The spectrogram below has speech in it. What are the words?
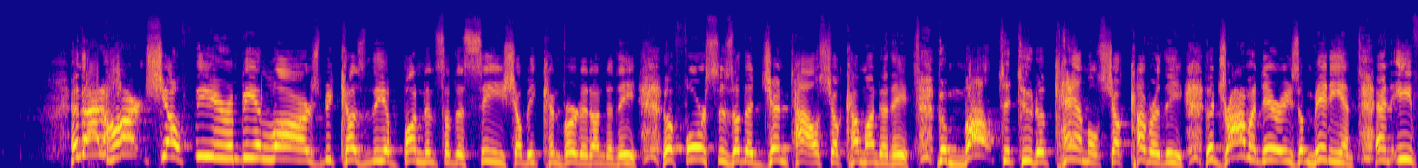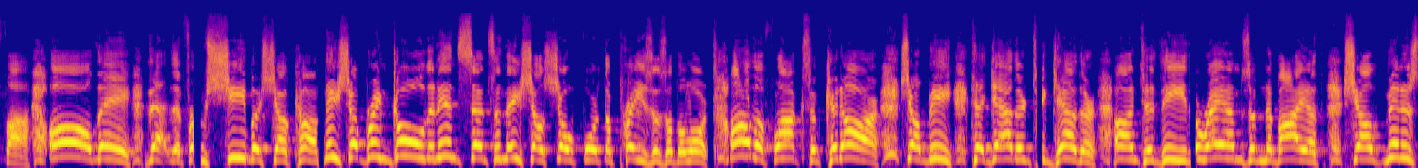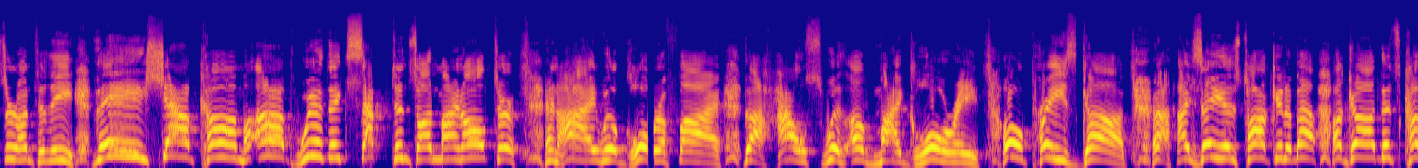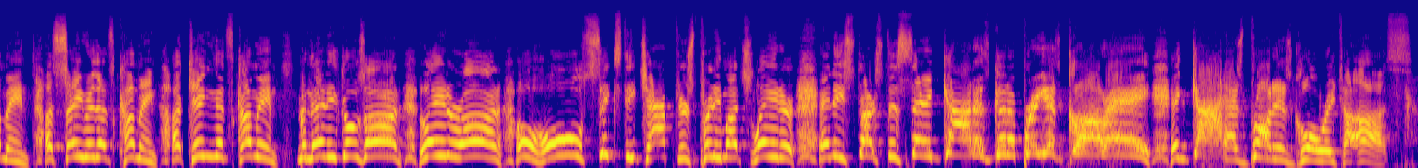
and that heart shall fear and be enlarged because the abundance of the sea shall be converted unto thee. The forces of the Gentiles shall come unto thee. The multitude of camels shall cover thee. The dromedaries of Midian and Ephah, all they that, that from Sheba shall come. They shall bring gold and incense and they shall show forth the praises of the Lord. All the flocks of Kedar shall be gathered together unto thee. The rams of Nebaioth shall minister unto thee. They shall come come up with acceptance on mine altar, and I will glorify the house with of my glory. Oh, praise God. Uh, Isaiah is talking about a God that's coming, a Savior that's coming, a King that's coming. And then he goes on later on, a whole 60 chapters pretty much later, and he starts to say, God is going to bring his glory, and God has brought his glory to us.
